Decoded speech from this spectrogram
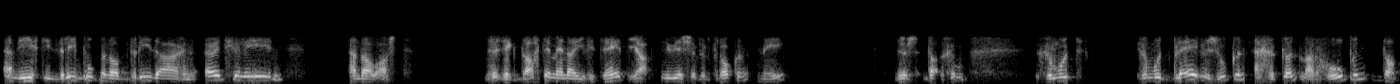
En die heeft die drie boeken op drie dagen uitgelezen. En dat was het. Dus ik dacht in mijn naïviteit, ja, nu is ze vertrokken. Nee. Dus dat, je, moet, je moet blijven zoeken en je kunt maar hopen dat,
